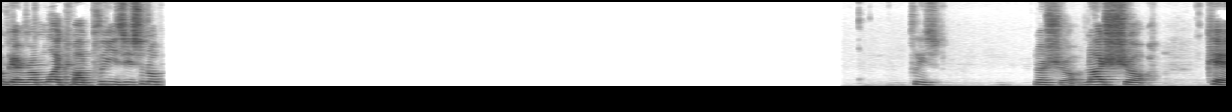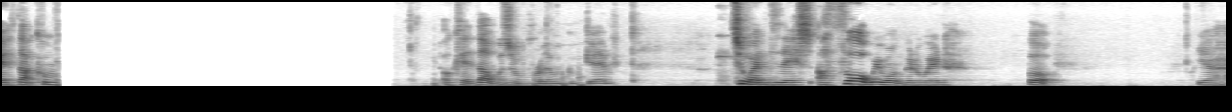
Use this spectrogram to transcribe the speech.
Okay, I'm like mad. Please, it's up. Please. Nice shot. Nice shot. Okay, that comes. Okay, that was a really good game. To end this, I thought we weren't going to win, but yeah.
